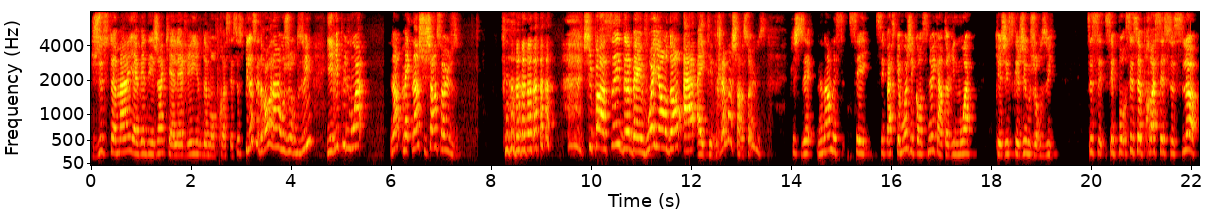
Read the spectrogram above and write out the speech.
justement, il y avait des gens qui allaient rire de mon processus. Puis là, c'est drôle, hein, aujourd'hui, ils rient plus de moi. Non, maintenant, je suis chanceuse. je suis passée de, ben, voyons donc, à, être vraiment chanceuse. Puis je disais, non, non, mais c'est, parce que moi, j'ai continué quand t'as de moi que j'ai ce que j'ai aujourd'hui. C'est ce processus-là.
